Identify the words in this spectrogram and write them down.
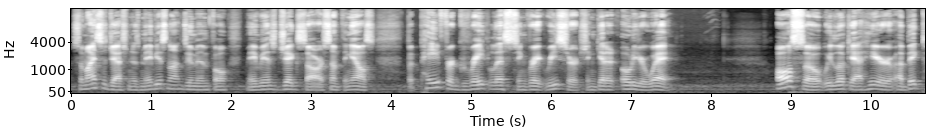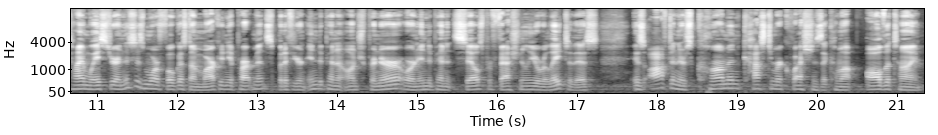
So my suggestion is maybe it's not ZoomInfo, maybe it's Jigsaw or something else, but pay for great lists and great research and get it out of your way. Also, we look at here a big time waster, and this is more focused on marketing departments, but if you're an independent entrepreneur or an independent sales professional, you'll relate to this, is often there's common customer questions that come up all the time.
